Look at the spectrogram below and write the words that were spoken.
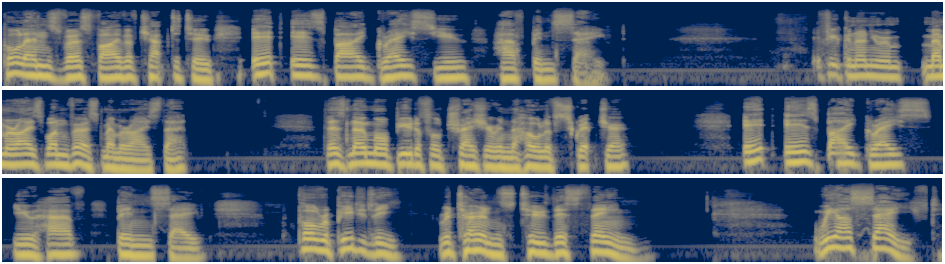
Paul ends verse 5 of chapter 2 It is by grace you have been saved if you can only rem- memorize one verse, memorize that. There's no more beautiful treasure in the whole of Scripture. It is by grace you have been saved. Paul repeatedly returns to this theme. We are saved.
